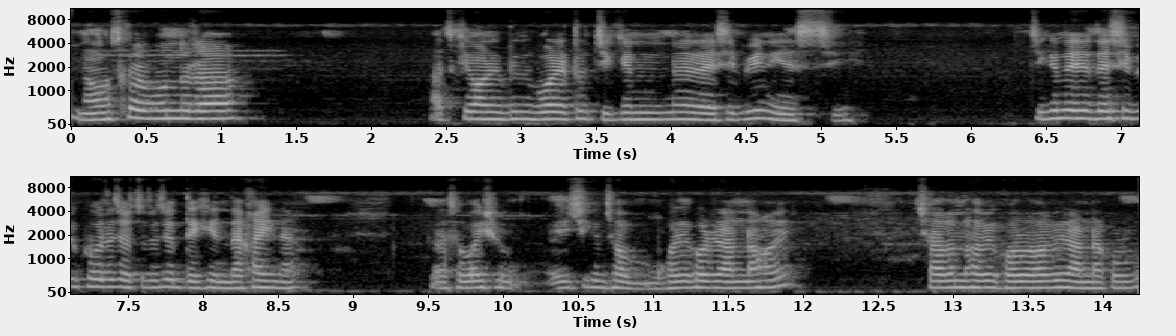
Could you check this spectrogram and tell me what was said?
নমস্কার বন্ধুরা। আজকে অনেক দিন পর একটু চিকেনের রেসিপি নিয়ে এসেছি। চিকেনের রেসিপি করে একটা সচরাচর দেখে দেখাই না। সবাই এই চিকেন সব ঘরে ঘরে রান্না হয়। সাধারণভাবে ঘরোয়াভাবে রান্না করব।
